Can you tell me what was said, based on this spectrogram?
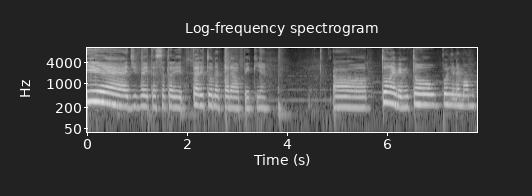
Je, dívejte se, tady, tady to nepadá pěkně. A to nevím, to úplně nemám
